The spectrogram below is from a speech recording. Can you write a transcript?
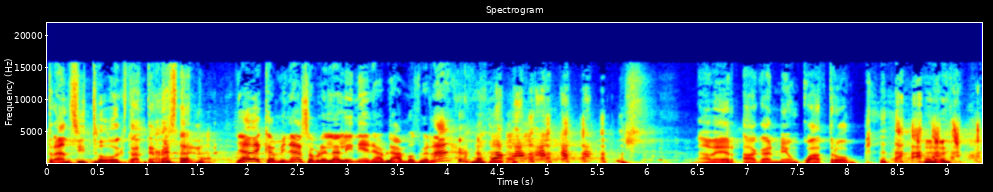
Tránsito extraterrestre. ¿no? Ya de caminar sobre la línea ni hablamos, ¿verdad? A ver, háganme un cuatro.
